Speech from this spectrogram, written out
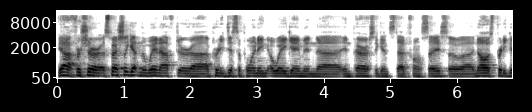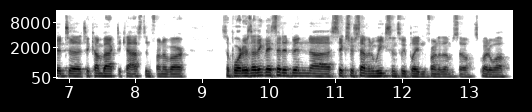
Yeah, for sure. Especially getting the win after uh, a pretty disappointing away game in uh, in Paris against Stade Francais. So uh, no, it's pretty good to to come back to Castres in front of our supporters. I think they said it'd been uh, six or seven weeks since we played in front of them, so it's quite a while.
